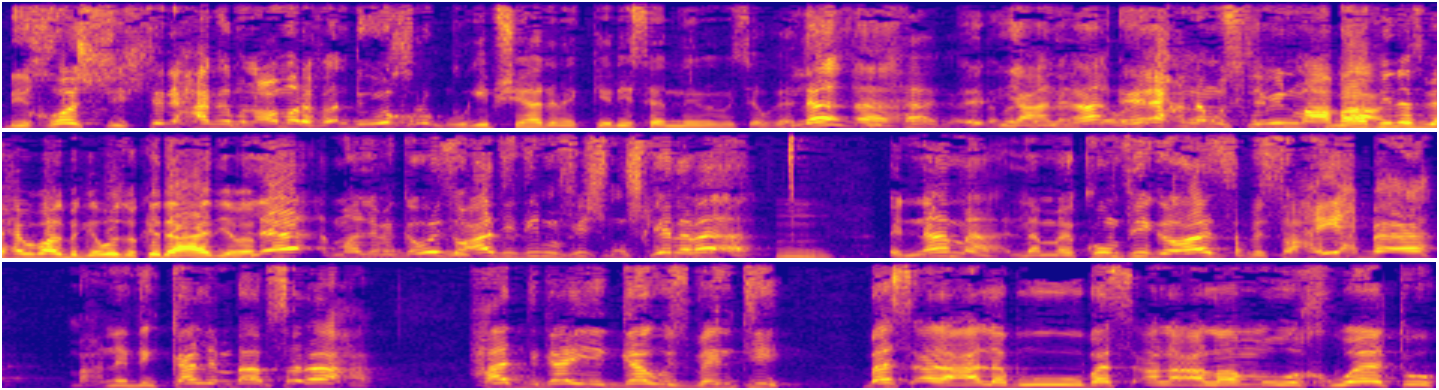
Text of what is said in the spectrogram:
بيخش يشتري حاجة من عمر أفندي ويخرج؟ وجيب شهادة من الكنيسة إن مش لا. حاجة. يعني جواز. إحنا مسلمين مع ما بعض في ناس بيحبوا بعض بيتجوزوا كده عادي بابا. لا ما اللي بيتجوزوا عادي دي مفيش مشكلة بقى. إنما لما يكون في جواز بصحيح بقى ما إحنا بنتكلم بقى بصراحة. حد جاي يتجوز بنتي بسأل على أبوه بسأل على أمه وإخواته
